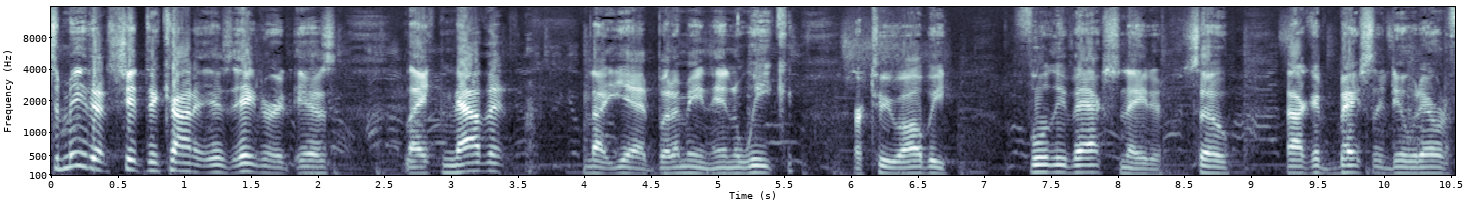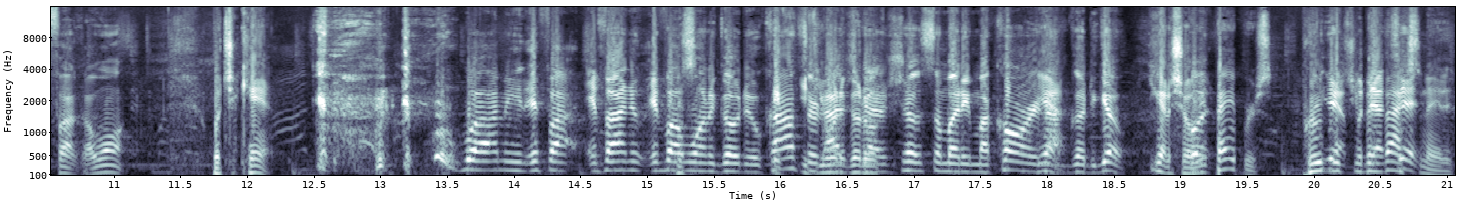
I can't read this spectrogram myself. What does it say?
to me that shit that kind of is ignorant is like now that not yet, but I mean in a week or two I'll be fully vaccinated, so I could basically do whatever the fuck I want. But you can't. Well, I mean, if I if I knew, if I want to go to a concert, you I just go gotta show somebody my card and Yeah. I'm good to go. You got to show me But- papers. Prove that you've been that's it. vaccinated.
